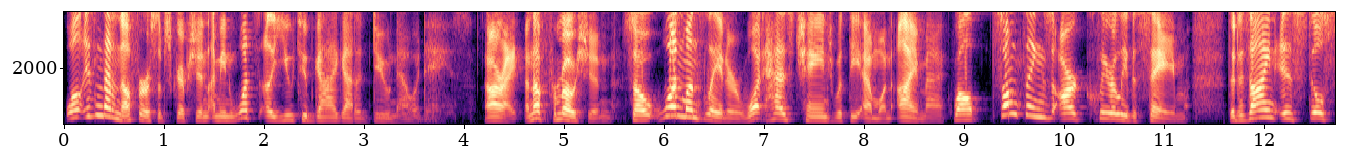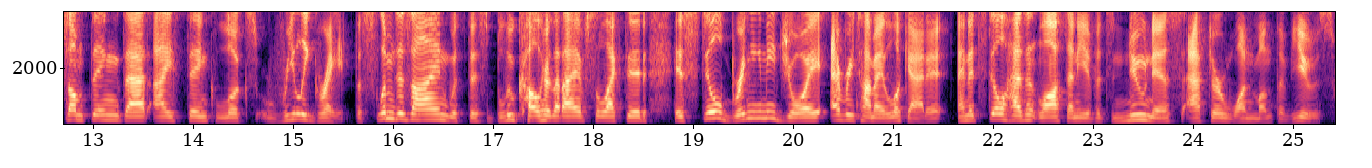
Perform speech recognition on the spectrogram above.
Well, isn't that enough for a subscription? I mean, what's a YouTube guy gotta do nowadays? Alright, enough promotion. So, one month later, what has changed with the M1 iMac? Well, some things are clearly the same. The design is still something that I think looks really great. The slim design with this blue color that I have selected is still bringing me joy every time I look at it, and it still hasn't lost any of its newness after one month of use.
